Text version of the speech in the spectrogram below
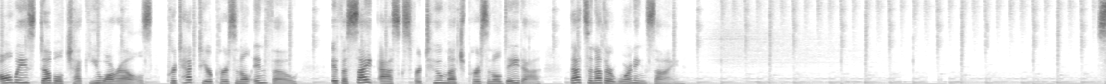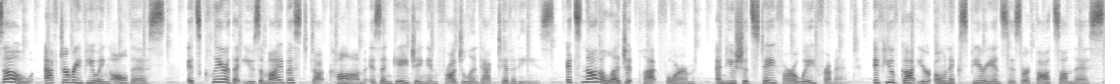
always double-check URLs. Protect your personal info. If a site asks for too much personal data, that's another warning sign. So, after reviewing all this, it's clear that usemybest.com is engaging in fraudulent activities. It's not a legit platform, and you should stay far away from it. If you've got your own experiences or thoughts on this,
